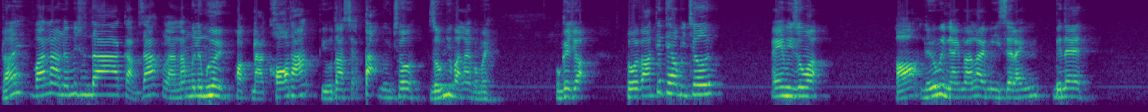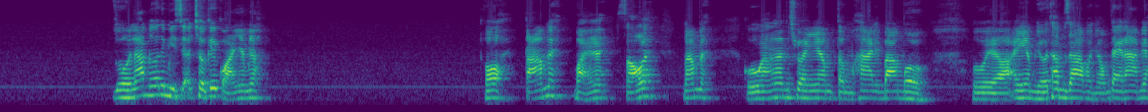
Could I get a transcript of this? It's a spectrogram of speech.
Đấy, ván nào nếu mà chúng ta cảm giác là 50 50 hoặc là khó thắng thì chúng ta sẽ tạm dừng chơi, giống như ván này của mình. Ok chưa rồi ván tiếp theo mình chơi. Anh em hình dung ạ. Đó, nếu mình đánh ván này mình sẽ đánh bên đen rồi lát nữa thì mình sẽ chờ kết quả anh em nhá rồi 8 này 7 này 6 này 5 này. Cố gắng ăn cho anh em tầm 2 đến 3 m. Rồi à, anh em nhớ tham gia vào nhóm Telegram nhé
